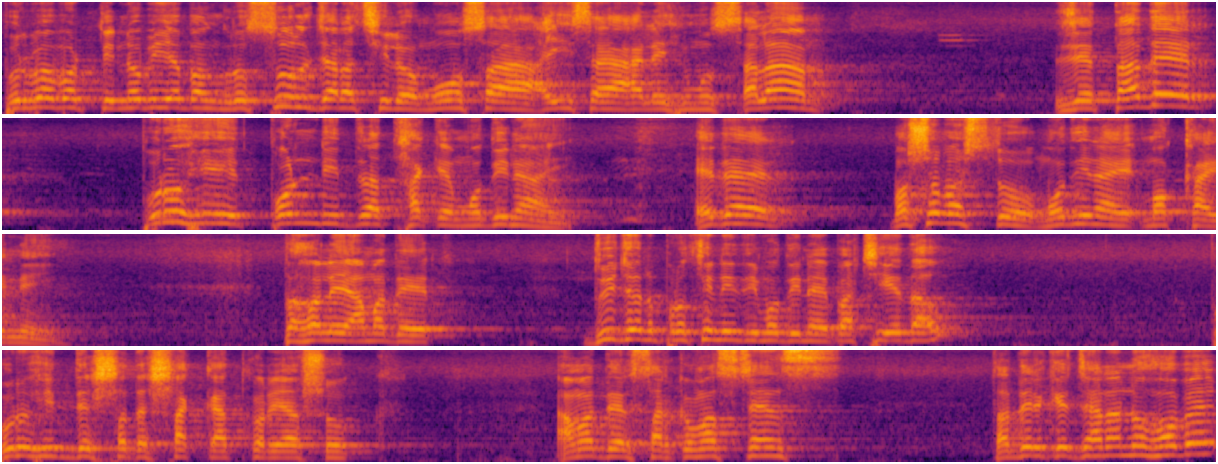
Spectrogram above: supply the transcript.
পূর্ববর্তী নবী এবং রসুল যারা ছিল, মোসা আইসা আলহিমুসালাম যে তাদের পুরোহিত পণ্ডিতরা থাকে মদিনায়, এদের বসবাস তো মদিনায়, মক্কায় নেই। তাহলে আমাদের দুইজন প্রতিনিধি মদিনায় পাঠিয়ে দাও। পুরোহিতদের সাথে সাক্ষাৎ করে আসুক। আমাদের সার্কমাস্টেন্স তাদেরকে জানানো হবে।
